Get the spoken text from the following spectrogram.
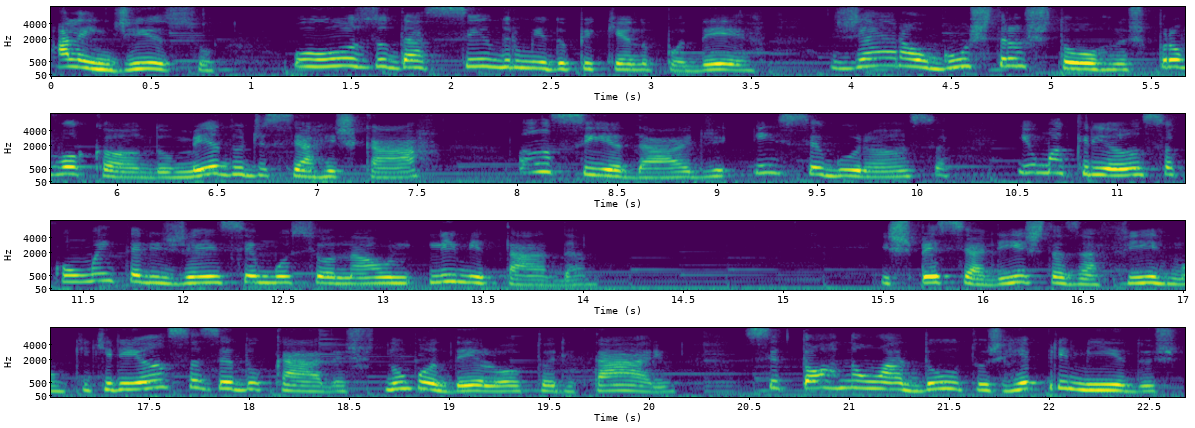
Além disso, o uso da síndrome do pequeno poder gera alguns transtornos, provocando medo de se arriscar, ansiedade, insegurança e uma criança com uma inteligência emocional limitada. Especialistas afirmam que crianças educadas no modelo autoritário se tornam adultos reprimidos,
